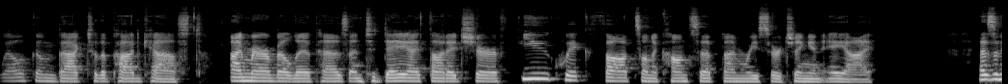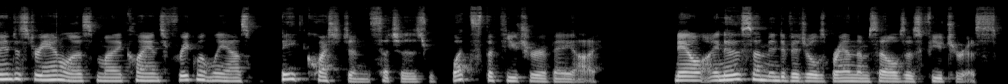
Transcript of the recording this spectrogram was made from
Welcome back to the podcast. I'm Maribel Lopez, and today I thought I'd share a few quick thoughts on a concept I'm researching in AI. As an industry analyst, my clients frequently ask big questions such as what's the future of AI? Now, I know some individuals brand themselves as futurists.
